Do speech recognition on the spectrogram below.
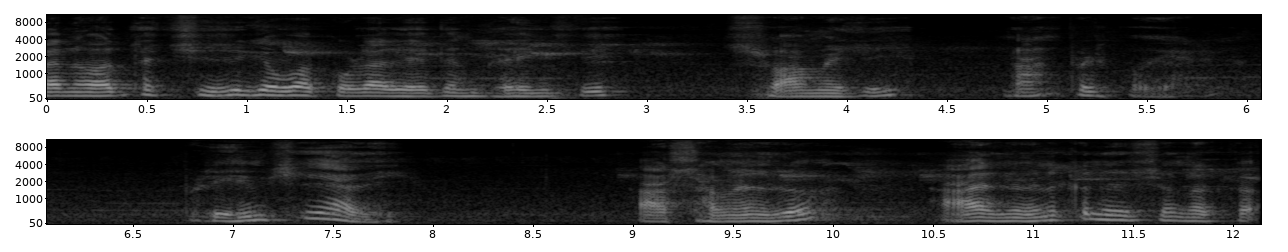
తన వద్ద చిరుగవ్వ కూడా లేదని గ్రహించి స్వామీజీ నాన్పడిపోయాడు ఇప్పుడు ఏం చేయాలి? ఆ సమయంలో ఆయన వెనుక నిలిచిన ఒక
